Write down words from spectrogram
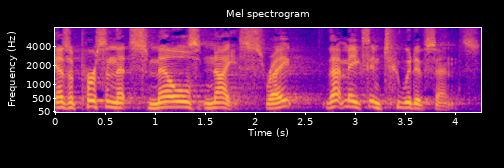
as a person that smells nice, right? That makes intuitive sense.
